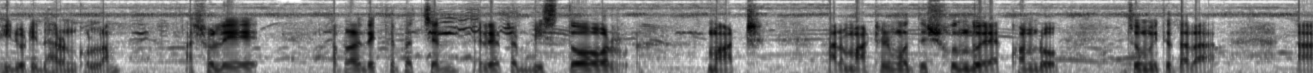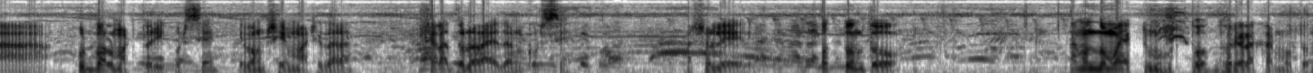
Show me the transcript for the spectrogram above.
ভিডিওটি ধারণ করলাম। আসলে আপনারা দেখতে পাচ্ছেন, এটা একটা বিস্তর মাঠ। আর মাঠের মধ্যে সুন্দর একখণ্ড জমিতে তারা ফুটবল মাঠ তৈরি করছে এবং সেই মাঠে তারা খেলাধুলার আয়োজন করছে। আসলে অত্যন্ত আনন্দময় একটি মুহূর্ত ধরে রাখার মতন।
